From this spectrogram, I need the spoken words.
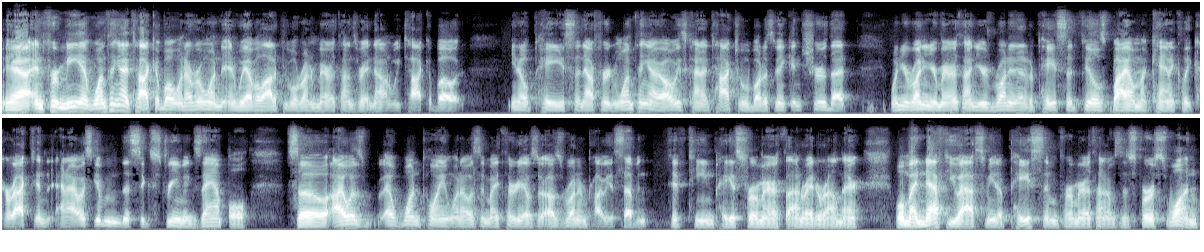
Yeah, and for me, one thing I talk about when everyone and we have a lot of people running marathons right now, and we talk about you know pace and effort. And one thing I always kind of talk to them about is making sure that when you're running your marathon, you're running at a pace that feels biomechanically correct. And and I always give them this extreme example. So I was at one point when I was in my 30s, I was, I was running probably a 7:15 pace for a marathon, right around there. Well, my nephew asked me to pace him for a marathon. It was his first one.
